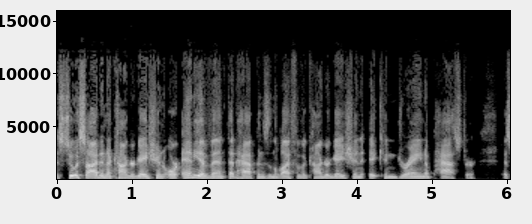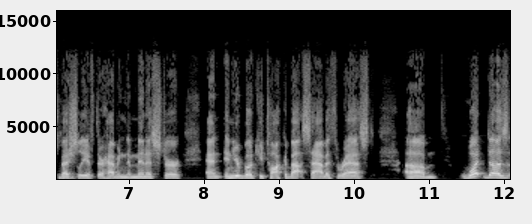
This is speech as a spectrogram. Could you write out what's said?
suicide in a congregation or any event that happens in the life of a congregation, it can drain a pastor, especially if they're having to minister. And in your book, you talk about Sabbath rest. Um, what does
